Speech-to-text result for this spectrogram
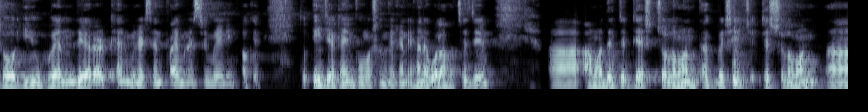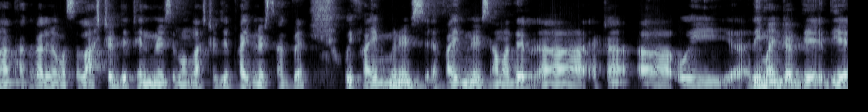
show you when there are ten minutes and five minutes remaining okay তো এই যে একটা ইনফরমেশন দেখেন, এখানে বলা হচ্ছে যে আমাদের যে টেস্ট চলমান থাকবে, সেই টেস্ট চলমান থাকাকালীন অবস্থা লাস্টের যে টেন মিনিটস এবং লাস্টের যে ফাইভ মিনিটস থাকবে, ওই ফাইভ মিনিটস ফাইভ মিনিটস আমাদের একটা ওই রিমাইন্ডার দিয়ে দিয়ে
